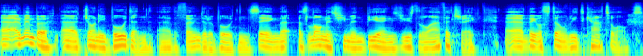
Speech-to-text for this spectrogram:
Uh, I remember uh, Johnnie Boden, uh, the founder of Boden, saying that as long as human beings use the lavatory, uh, they will still read catalogues.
